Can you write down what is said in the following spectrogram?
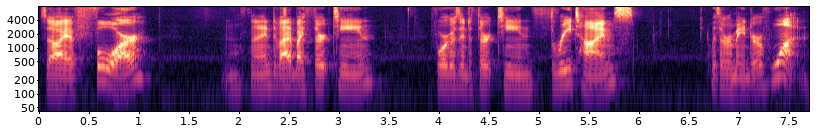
So I have 4 divided by 13. 4 goes into 13 three times with a remainder of 1.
